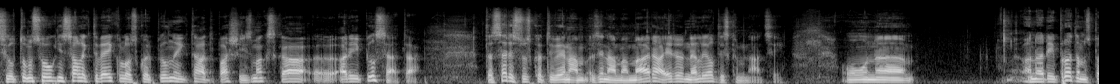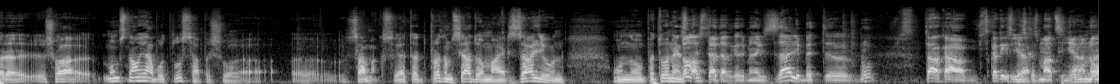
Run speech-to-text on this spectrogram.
siltumsūkņi salikti veikalos, kur ir pilnīgi tāda paša izmaksa kā uh, arī pilsētā. Tas arī, es uzskatu, vienā zināmā mērā ir neliela diskriminācija. Un, uh, Un arī, protams, par šo mums nav jābūt plusā par šo uh, samaksu. Ja? Tad, protams, jādomā ir zaļi un, un, un par to neviens. No, nu, tādā gadījumā nevis zaļi, bet uh, nu, Tā kā skatīsimies, Jā. kas maciņā. Un, nu,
